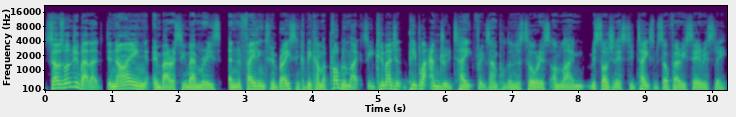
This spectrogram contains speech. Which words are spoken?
So I was wondering about that. Denying embarrassing memories and failing to embrace them could become a problem. Like, so you could imagine people like Andrew Tate, for example, the notorious online misogynist who takes himself very seriously.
